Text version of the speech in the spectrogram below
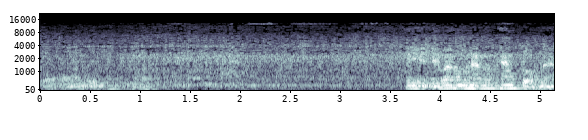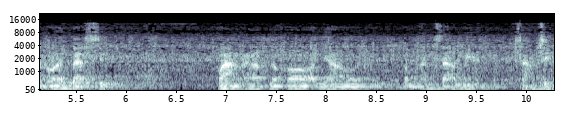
ก็ของน้ำอุ่นนะครับก็จะเห็นได้ว่าห้องน้ำค่อนข้างโปร่งนะร้อยแปดสิบกว้างนะครับ แล้วก็ยาวประมาณสามเมตรสามสิบ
